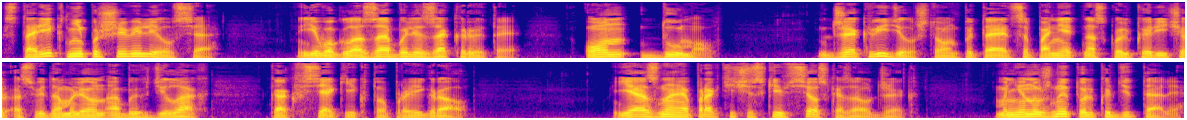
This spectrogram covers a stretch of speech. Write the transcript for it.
Старик не пошевелился. Его глаза были закрыты. Он думал. Джек видел, что он пытается понять, насколько Ричард осведомлен об их делах, как всякий, кто проиграл. «Я знаю практически все», — сказал Джек. «Мне нужны только детали».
